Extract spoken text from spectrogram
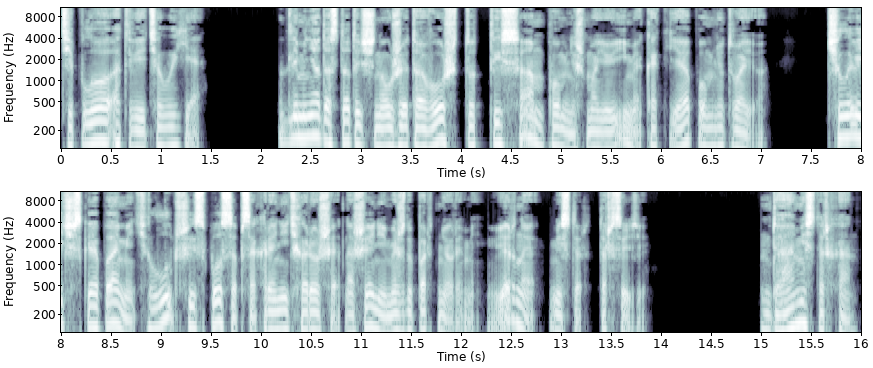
Тепло ответил я. Для меня достаточно уже того, что ты сам помнишь мое имя, как я помню твое. Человеческая память — лучший способ сохранить хорошие отношения между партнерами, верно, мистер Торсези? Да, мистер Хан.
